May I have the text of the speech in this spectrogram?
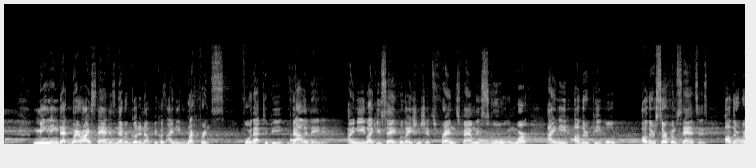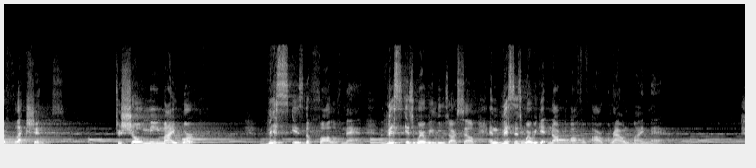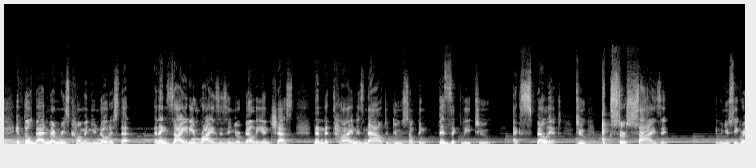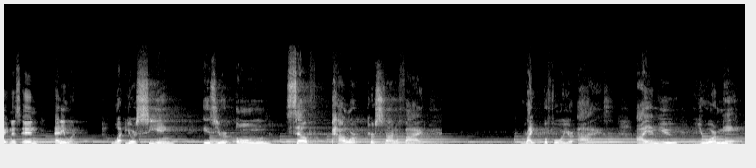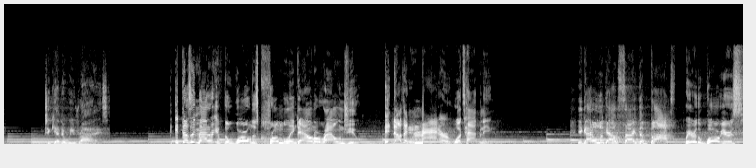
Meaning that where I stand is never good enough because I need reference for that to be validated. I need, like you say, relationships, friends, family, school, and work. I need other people, other circumstances, other reflections to show me my worth. This is the fall of man. This is where we lose ourselves, and this is where we get knocked off of our ground, my man. If those bad memories come and you notice that an anxiety rises in your belly and chest, then the time is now to do something physically to expel it, to exercise it. When you see greatness in anyone, what you're seeing is your own self power personified right before your eyes. I am you, you are me. Together we rise. It doesn't matter if the world is crumbling down around you. It doesn't matter what's happening. You gotta look outside the box. Where are the warriors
